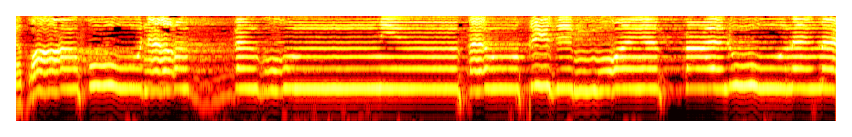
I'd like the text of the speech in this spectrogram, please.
يخافون ربهم من فوقهم ويفعلون ما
